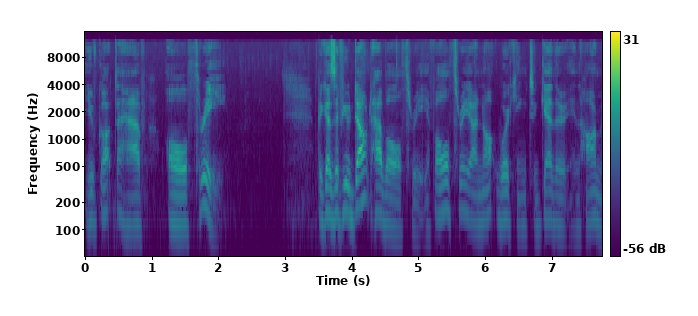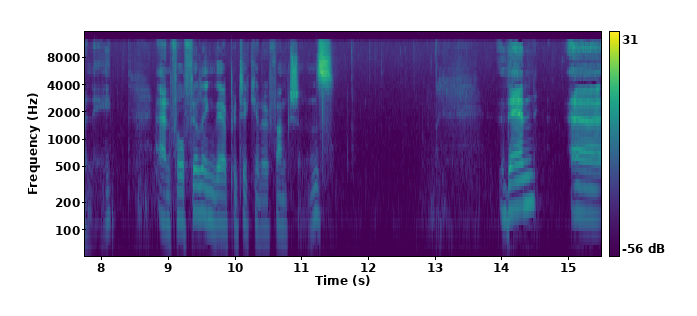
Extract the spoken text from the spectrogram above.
You've got to have all three. Because if you don't have all three, if all three are not working together in harmony and fulfilling their particular functions, then uh,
